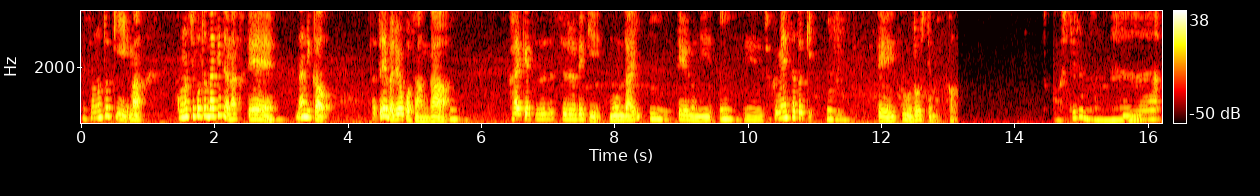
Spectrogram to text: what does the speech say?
でその時、まあ、この仕事だけじゃなくて、何か、例えば良子さんがうん。解決するべき問題っうん。ていうのに、うん。えー直面した時うん。っていつもどうしてますか？どうしてるんだろうね。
